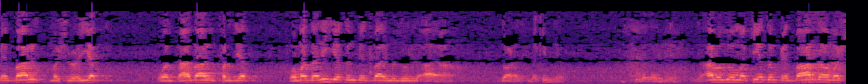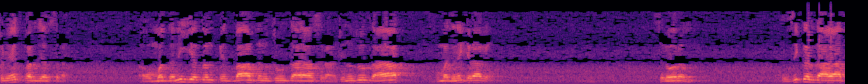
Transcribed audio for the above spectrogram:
بدبار المشروعیت والفعبار الفرضیت ومدنیت بیدبار نزول آیا دوارا دے مکیم دے الوضو مکیت بیدبار دا مشروعیت فرض اسرا او مدنیت بیدبار دا نزول دا آیا اسرا چی نزول دا آیا مدنی کرا گئے. سلورم. ذکر دا آیات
